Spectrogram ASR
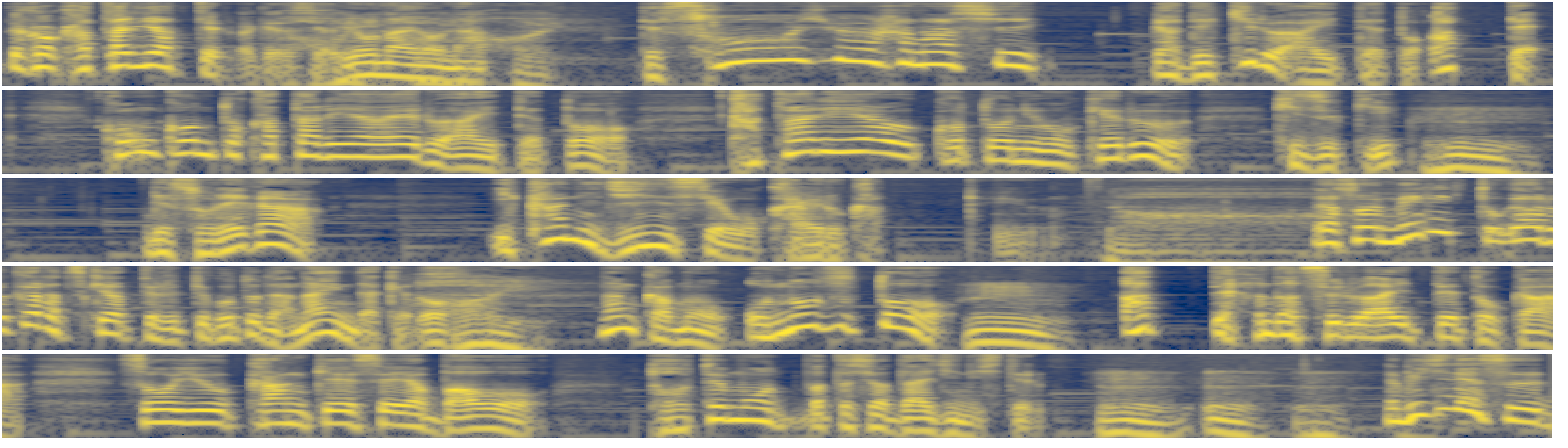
でこれ語り合ってるわけですよ、夜な夜な。でそういう話ができる相手と会ってこんこんと語り合える相手と語り合うことにおける気づき。うん。でそれがいかに人生を変えるかっていう。だあからそういうメリットがあるから付き合ってるってことではないんだけど、ーはい。なんかもうおのずとうん。会って話せる相手とかそういう関係性や場をとても私は大事にしてる。うんうんうん。でビジネス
